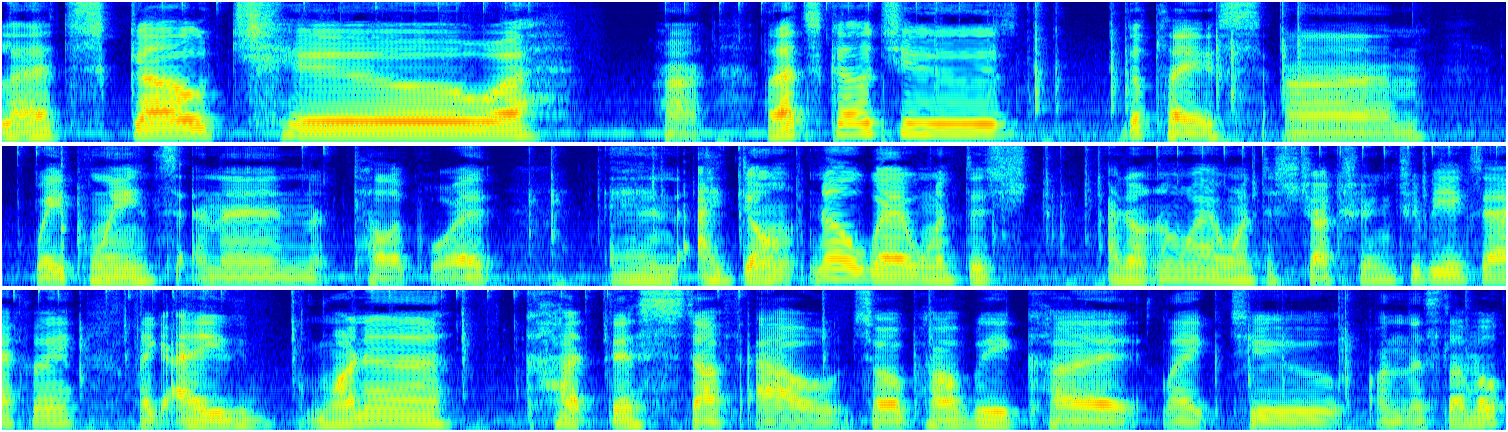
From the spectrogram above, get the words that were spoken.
Let's go to, huh? Let's go to the place, um, waypoints, and then teleport. And I don't know where I want this. I don't know where I want the structuring to be exactly. Like I wanna cut this stuff out, so I'll probably cut like to on this level.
